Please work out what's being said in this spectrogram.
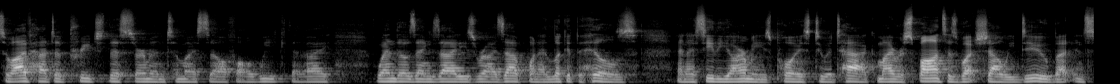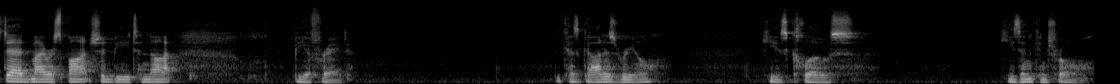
So I've had to preach this sermon to myself all week that I, when those anxieties rise up, when I look at the hills and I see the armies poised to attack, my response is, What shall we do? But instead, my response should be to not be afraid. Because God is real, He is close, He's in control.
